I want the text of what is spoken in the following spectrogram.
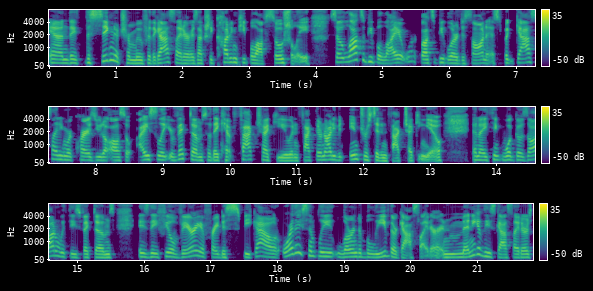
And they, the signature move for the gaslighter is actually cutting people off socially. So lots of people lie at work, lots of people are dishonest, but gaslighting requires you to also isolate your victims so they can't fact check you. In fact, they're not even interested in fact checking you. And I think what goes on with these victims is they feel very afraid to speak out or they simply learn to believe their gaslighter. And many of these gaslighters,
